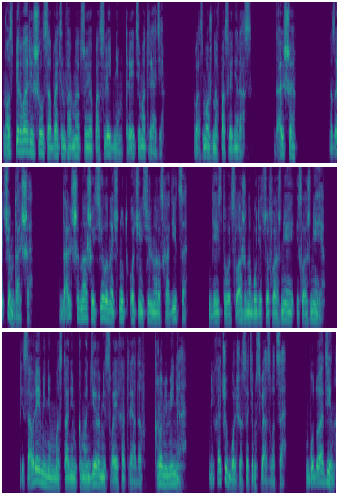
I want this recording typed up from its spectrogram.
Но сперва решил собрать информацию о последнем, третьем отряде. Возможно, в последний раз. Дальше... А зачем дальше? Дальше наши силы начнут очень сильно расходиться, действовать слаженно будет все сложнее и сложнее. И со временем мы станем командирами своих отрядов, кроме меня. Не хочу больше с этим связываться. Буду один,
